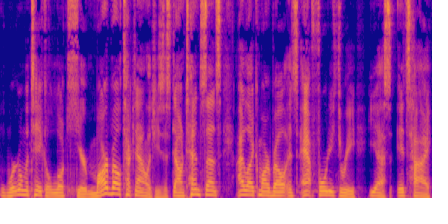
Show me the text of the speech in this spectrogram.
we're going to take a look here. Marvell Technologies is down 10 cents. I like Marvell. It's at 43. Yes, it's high,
